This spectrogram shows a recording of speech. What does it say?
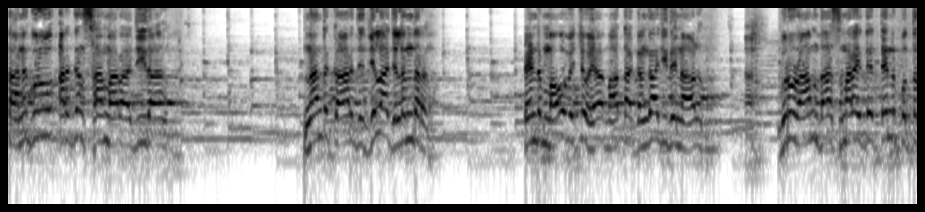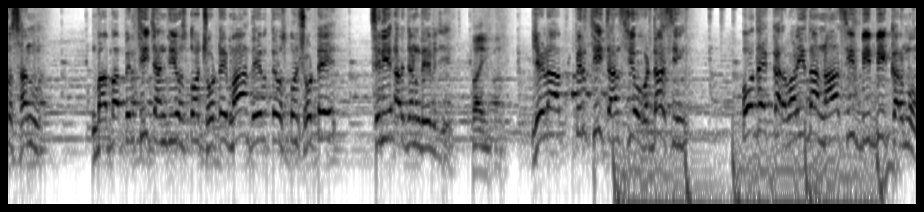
ਧੰਨ ਗੁਰੂ ਅਰਜਨ ਸਾਹਿਬ ਮਹਾਰਾਜ ਜੀ ਦਾ। ਆਨੰਦ ਕਾਰਜ ਜ਼ਿਲ੍ਹਾ ਜਲੰਧਰ ਪਿੰਡ ਮਾਓ ਵਿੱਚ ਹੋਇਆ ਮਾਤਾ ਗੰਗਾ ਜੀ ਦੇ ਨਾਲ। ਗੁਰੂ ਰਾਮਦਾਸ ਮਹਾਰਾਜ ਦੇ ਤਿੰਨ ਪੁੱਤਰ ਸਨ। ਬਾਬਾ ਪਿਰਥੀ ਚੰਦ ਜੀ ਉਸ ਤੋਂ ਛੋਟੇ ਮਹਾਦੇਵ ਤੇ ਉਸ ਤੋਂ ਛੋਟੇ ਸ੍ਰੀ ਅਰਜਨ ਦੇਵ ਜੀ। ਭਾਈ ਜਿਹੜਾ ਪਿਰਥੀ ਚੰਦ ਸੀ ਉਹ ਵੱਡਾ ਸੀ। ਉਹਦੇ ਘਰਵਾਲੀ ਦਾ ਨਾਂ ਸੀ ਬੀਬੀ ਕਰਮੋ।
